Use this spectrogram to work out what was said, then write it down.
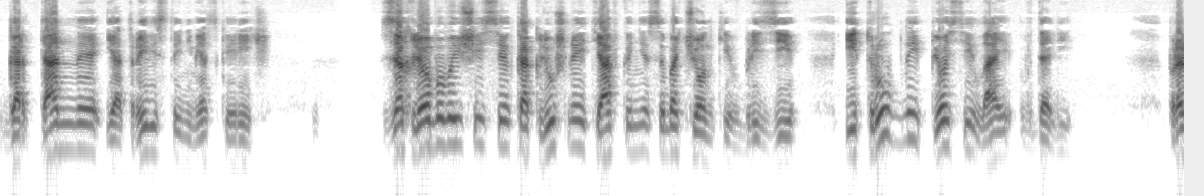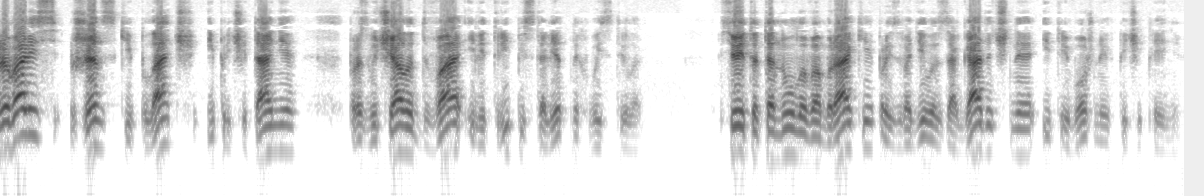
гортанная и отрывистая немецкая речь, захлебывающаяся, как люшное тявканье собачонки вблизи, и трубный песий лай вдали. Прорывались женский плач и причитание, прозвучало два или три пистолетных выстрела. Все это тонуло во мраке, производило загадочное и тревожное впечатление.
